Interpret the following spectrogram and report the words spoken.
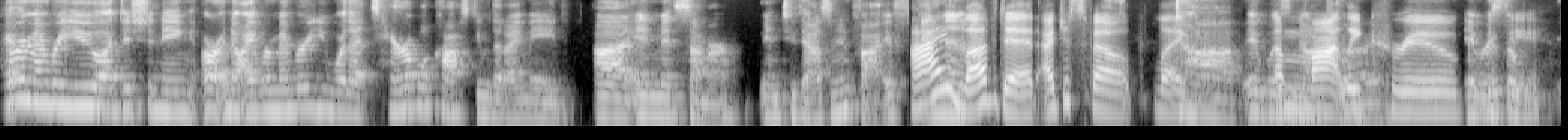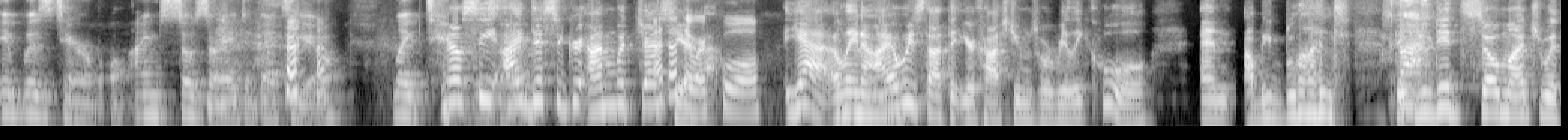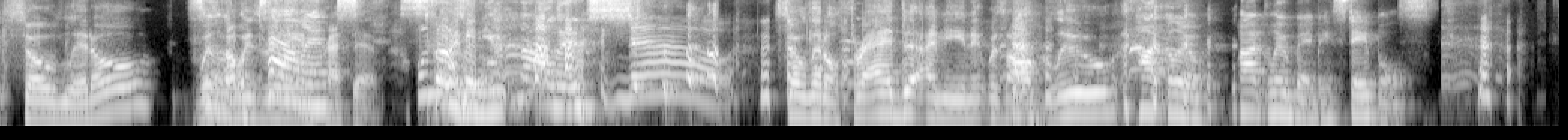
remember you auditioning, or no, I remember you wore that terrible costume that I made uh, in Midsummer in 2005. I then- loved it. I just felt like Stop. It a was not motley good. crew. It was the. It was terrible. I'm so sorry I did that to you. Like no, terribly see, I disagree. I'm with Jess I thought here. they were cool. Yeah, Elena, I Mhm. always thought that your costumes were really cool. And I'll be blunt, that you did so much with so little So was little always talent, really impressive. Well, so no, I mean, little you- knowledge. no. So little thread. I mean, it was all glue. hot glue hot glue baby staples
